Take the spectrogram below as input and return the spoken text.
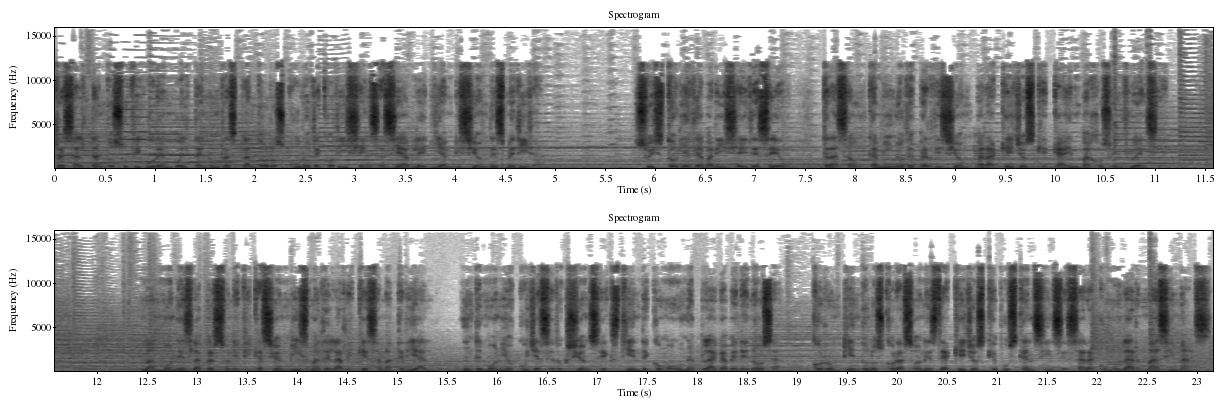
resaltando su figura envuelta en un resplandor oscuro de codicia insaciable y ambición desmedida. Su historia de avaricia y deseo traza un camino de perdición para aquellos que caen bajo su influencia. Mammón es la personificación misma de la riqueza material, un demonio cuya seducción se extiende como una plaga venenosa, corrompiendo los corazones de aquellos que buscan sin cesar acumular más y más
